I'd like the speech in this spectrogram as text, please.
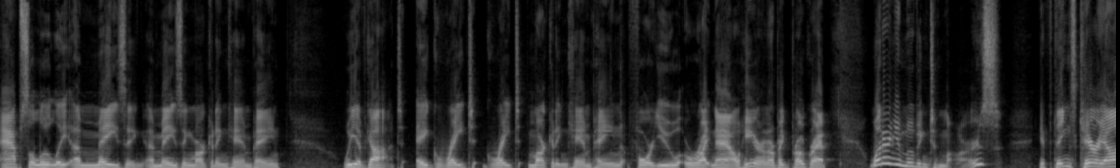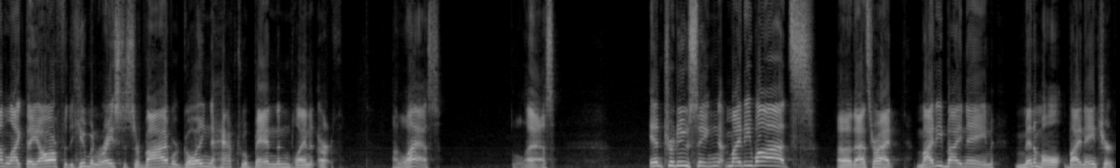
absolutely amazing, amazing marketing campaign. We have got a great, great marketing campaign for you right now here in our big program. When are you moving to Mars? If things carry on like they are for the human race to survive, we're going to have to abandon planet Earth. Unless, unless, introducing Mighty Watts. Uh, that's right. Mighty by name, minimal by nature,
